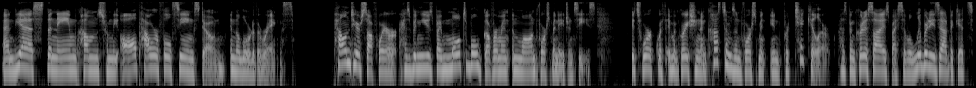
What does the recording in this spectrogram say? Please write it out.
And yes, the name comes from the all powerful Seeing Stone in The Lord of the Rings. Palantir software has been used by multiple government and law enforcement agencies, its work with immigration and customs enforcement, in particular, has been criticized by civil liberties advocates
